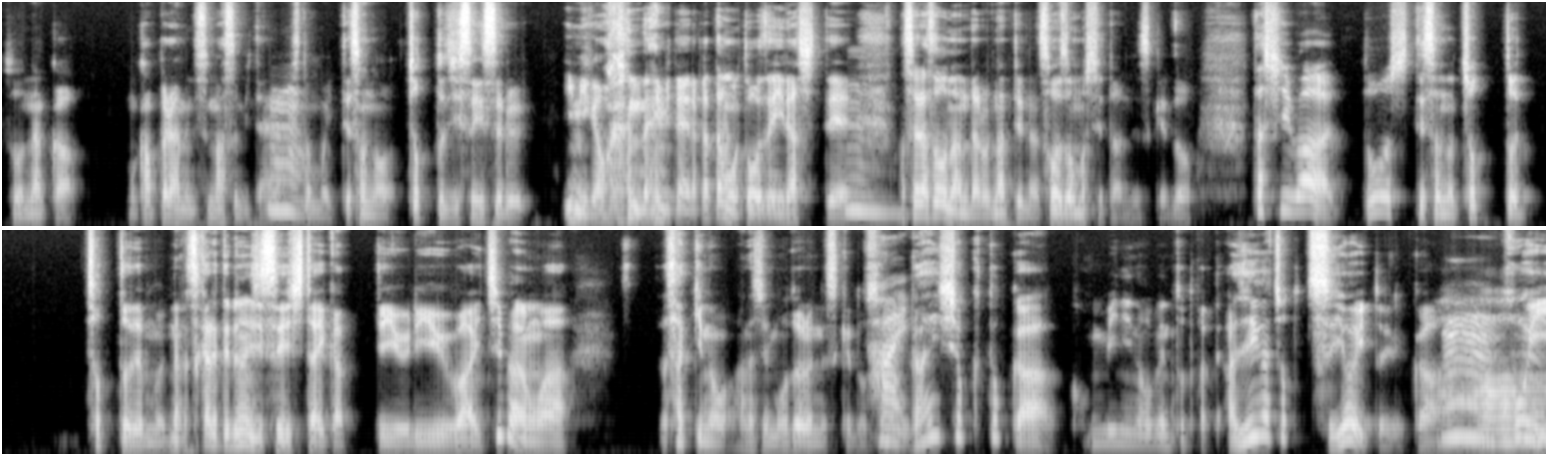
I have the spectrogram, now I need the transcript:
そうなんか、カップラーメンで済ますみたいな人もいて、その、ちょっと自炊する意味がわかんないみたいな方も当然いらして、うん。それはそうなんだろうなっていうのは想像もしてたんですけど、私はどうしてそのちょっと、ちょっとでもなんか疲れてるのに自炊したいかっていう理由は、一番は、さっきの話に戻るんですけど、そはい。の外食とかコンビニのお弁当とかって味がちょっと強いというか、うん。濃い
